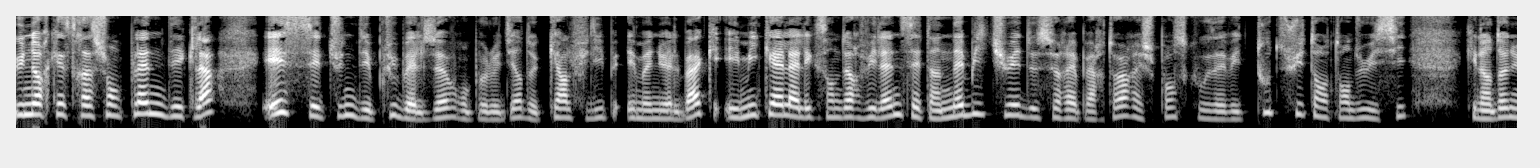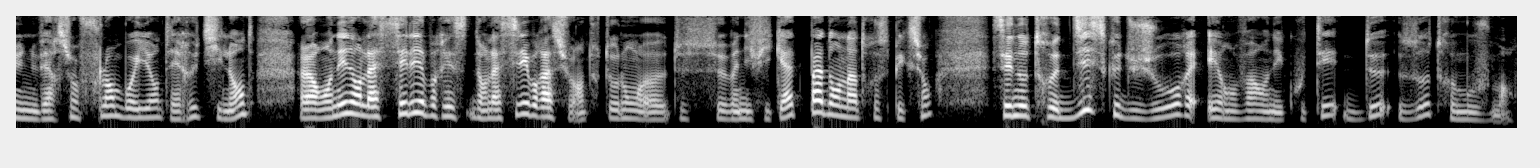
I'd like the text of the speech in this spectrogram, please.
une orchestration pleine d'éclat et c'est une des plus belles œuvres, on peut le dire, de Carl Philippe Emmanuel Bach et Michael Alexander Willen, c'est un habitué de ce répertoire et je pense que vous avez tout de suite entendu ici qu'il en donne une version flamboyante et rutilante. Alors on est dans la, dans la célébration hein, tout au long euh, de ce magnificat, pas dans l'introspection. C'est notre disque du jour et on va en écouter deux autres mouvements.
